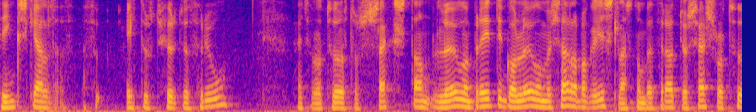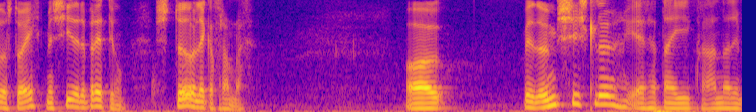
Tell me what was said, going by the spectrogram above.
Þingskjál 1043 Þetta var á 2016 lögum breyting og lögum með Sælabanka Íslands nr. 36 frá 2001 með síðari breytingum. Stöðuleika framlag og við umsýslu ég er hérna í hvað annari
